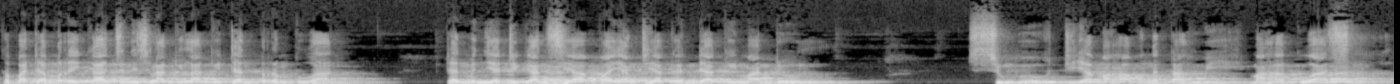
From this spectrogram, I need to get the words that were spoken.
kepada mereka jenis laki-laki dan perempuan. Dan menjadikan siapa yang dia kehendaki mandul. Sungguh dia maha mengetahui maha kuasa.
